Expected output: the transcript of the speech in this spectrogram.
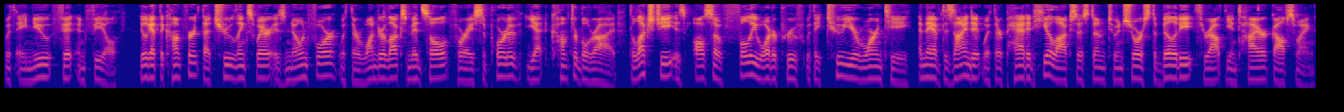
with a new fit and feel. You'll get the comfort that True Linkswear is known for with their Wonderlux midsole for a supportive yet comfortable ride. The Lux G is also fully waterproof with a two year warranty, and they have designed it with their padded heel lock system to ensure stability throughout the entire golf swing.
